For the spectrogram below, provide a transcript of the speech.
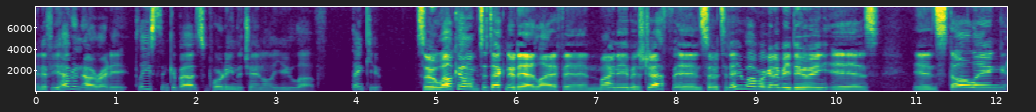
And if you haven't already, please think about supporting the channel you love. Thank you. So welcome to TechnoDad Life, and my name is Jeff. And so today what we're going to be doing is installing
